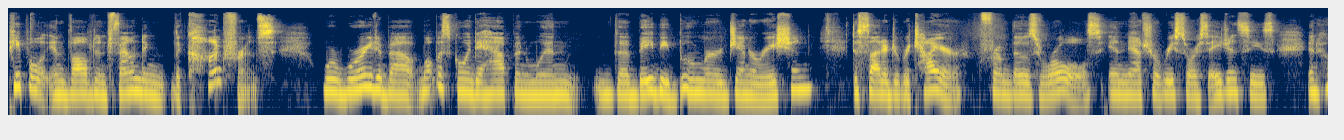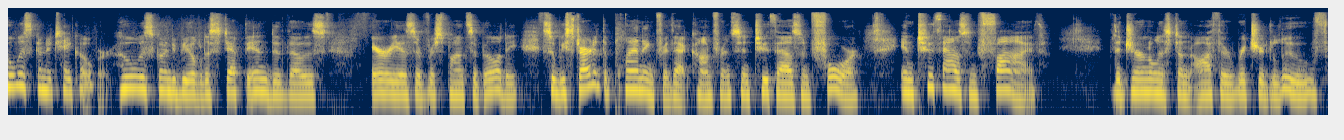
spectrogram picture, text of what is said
people involved in founding the conference were worried about what was going to happen when the baby boomer generation decided to retire from those roles in natural resource agencies and who was going to take over who was going to be able to step into those areas of responsibility. So we started the planning for that conference in 2004. In 2005, the journalist and author Richard Louv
